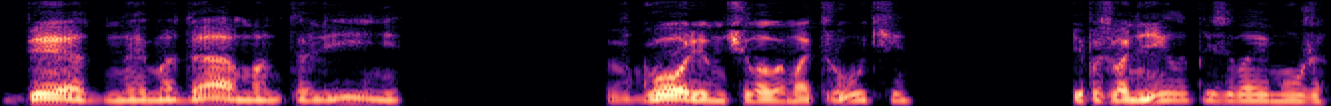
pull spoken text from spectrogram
Бедная мадам Монталини в горе начала ломать руки и позвонила, призывая мужа.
